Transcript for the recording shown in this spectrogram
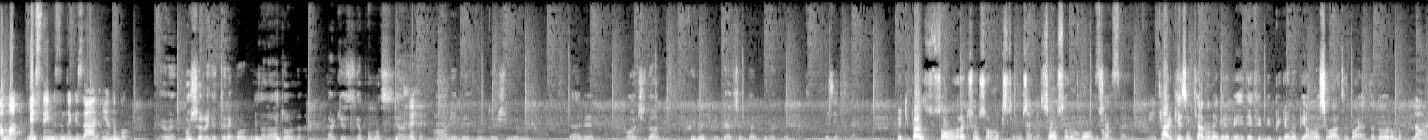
ama mesleğimizin de güzel yanı bu. evet başarı yetenek orada zanaat orada. Herkes yapamaz yani ani bir ruh değişimlerini. Yani o açıdan kıymetli gerçekten kıymetli. Teşekkürler. Peki ben son olarak şunu sormak istiyorum sana. Tabii. Son sorum bu olacak. Son soru. Herkesin kendine göre bir hedefi, bir planı, bir amacı vardır bu hayatta doğru mu? Doğru.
